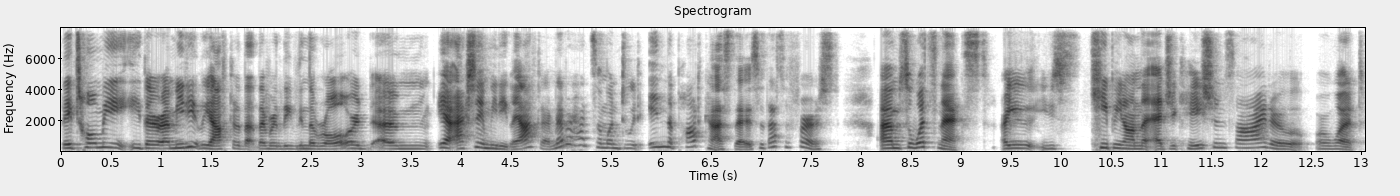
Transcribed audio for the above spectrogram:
they told me either immediately after that they were leaving the role, or um, yeah, actually immediately after. I've never had someone do it in the podcast though, so that's the first. Um, so what's next? Are you you keeping on the education side or or what?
